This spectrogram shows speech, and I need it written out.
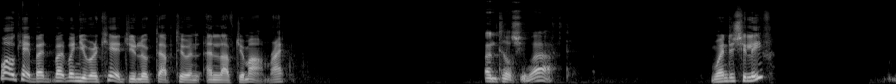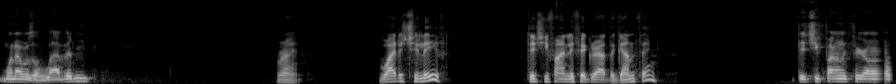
Well, okay, but but when you were a kid, you looked up to and, and loved your mom, right? Until she left. When did she leave? When I was 11. Right. Why did she leave? Did she finally figure out the gun thing? Did she finally figure out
